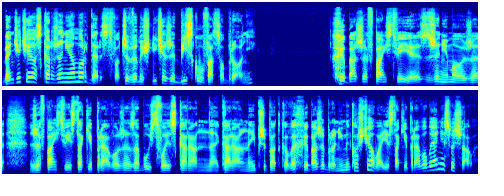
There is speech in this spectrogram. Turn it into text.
Będziecie oskarżeni o morderstwo. Czy wy myślicie, że biskup was obroni? Chyba, że w państwie jest, że nie może, że w państwie jest takie prawo, że zabójstwo jest karalne, karalne i przypadkowe, chyba, że bronimy kościoła. Jest takie prawo, bo ja nie słyszałem.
